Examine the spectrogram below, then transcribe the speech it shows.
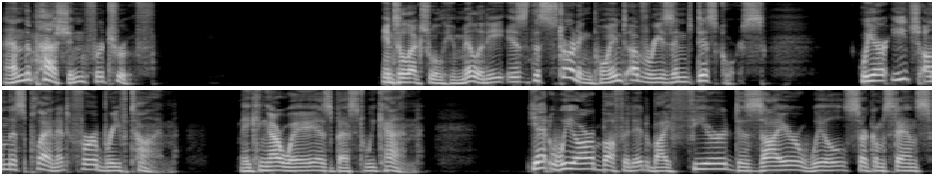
and the passion for truth. Intellectual humility is the starting point of reasoned discourse. We are each on this planet for a brief time, making our way as best we can. Yet we are buffeted by fear, desire, will, circumstance,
